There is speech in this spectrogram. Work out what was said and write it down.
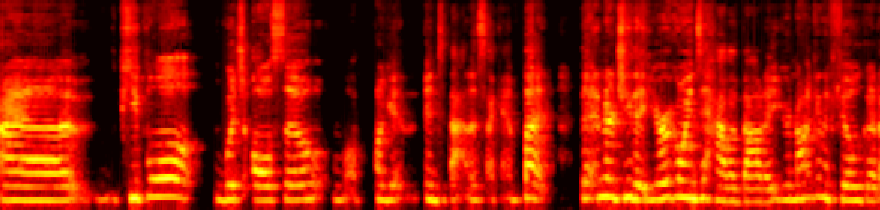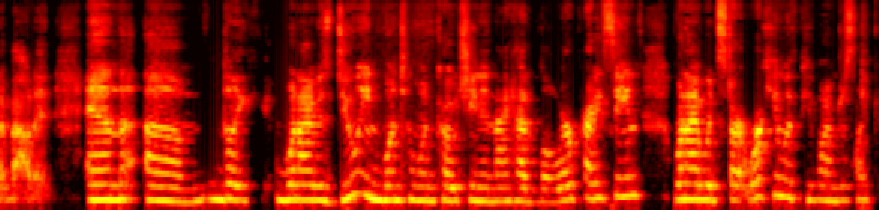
uh, people, which also, well, I'll get into that in a second, but the energy that you're going to have about it, you're not going to feel good about it. And um, like when I was doing one to one coaching and I had lower pricing, when I would start working with people, I'm just like,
